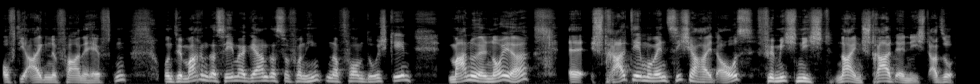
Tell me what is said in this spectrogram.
auf die eigene Fahne heften. Und wir machen das ja immer gern, dass wir von hinten nach vorn durchgehen. Manuel Neuer, äh, strahlt der im Moment Sicherheit aus? Für mich nicht. Nein, strahlt er nicht. Also,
